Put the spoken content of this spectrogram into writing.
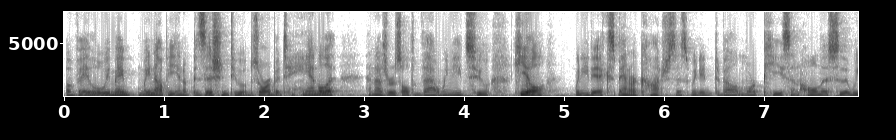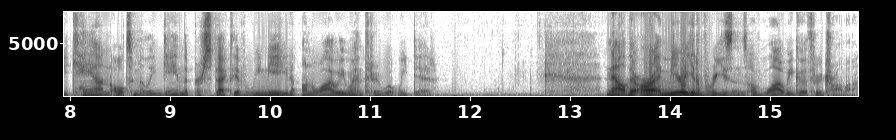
available, we may, may not be in a position to absorb it, to handle it, and as a result of that, we need to heal. We need to expand our consciousness. We need to develop more peace and wholeness so that we can ultimately gain the perspective we need on why we went through what we did. Now, there are a myriad of reasons of why we go through trauma.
